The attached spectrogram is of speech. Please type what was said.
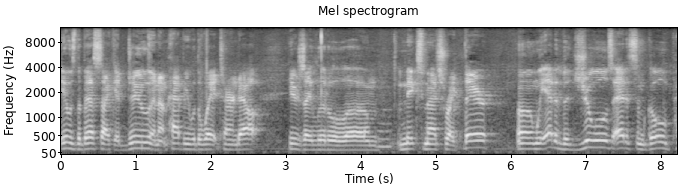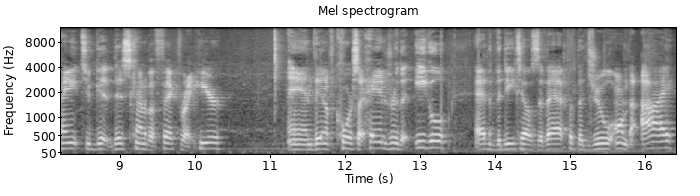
it was the best I could do, and I'm happy with the way it turned out. Here's a little um, mix match right there. Um, we added the jewels, added some gold paint to get this kind of effect right here. And then, of course, I hand drew the eagle, added the details to that, put the jewel on the eye,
